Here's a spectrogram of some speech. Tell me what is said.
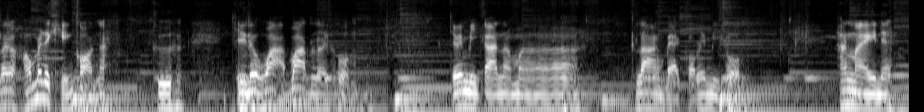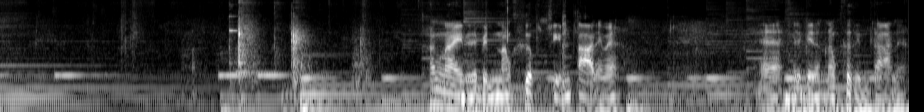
แล้วก็เขาไม่ได้เขียนก่อนนะคือใช้แล้ววาดวาดเลยครับผม จะไม่มีการเอามาล่างแบบกรอบไม่มีครับผมข้างในเนี่ยข้างในเนี่ยจะเป็นน้ำเคลือบสีน้ำตาลเห็นไหมฮะจะเป็นน้ำเคลือบสีน้ำตาลเนี่ย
